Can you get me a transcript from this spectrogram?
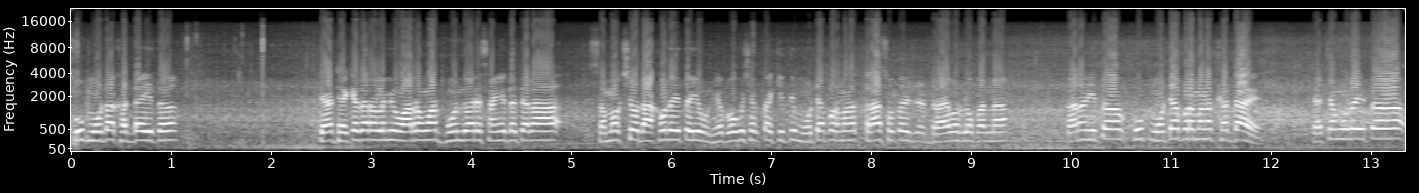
खूप मोठा खड्डा आहे इथं. त्या ठेकेदाराला मी वारंवार फोनद्वारे सांगितलं त्याला समक्ष दाखवलं इथं येऊन. हे बघू शकता किती मोठ्या प्रमाणात त्रास होतो आहे ड्रायव्हर लोकांना. कारण इथं खूप मोठ्या प्रमाणात खड्डा आहे. त्याच्यामुळं इथं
